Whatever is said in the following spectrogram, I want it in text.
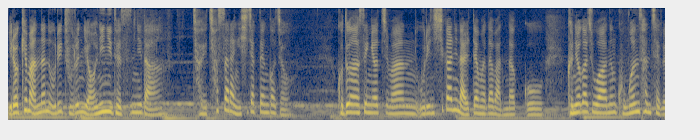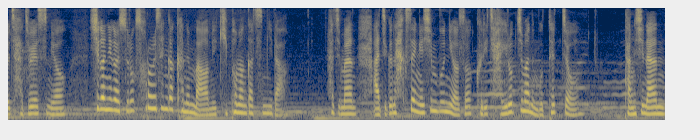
이렇게 만난 우리 둘은 연인이 됐습니다. 저의 첫사랑이 시작된 거죠. 고등학생이었지만 우린 시간이 날 때마다 만났고 그녀가 좋아하는 공원 산책을 자주 했으며 시간이 갈수록 서로를 생각하는 마음이 깊어만 갔습니다. 하지만 아직은 학생의 신분이어서 그리 자유롭지만은 못했죠. 당시 난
